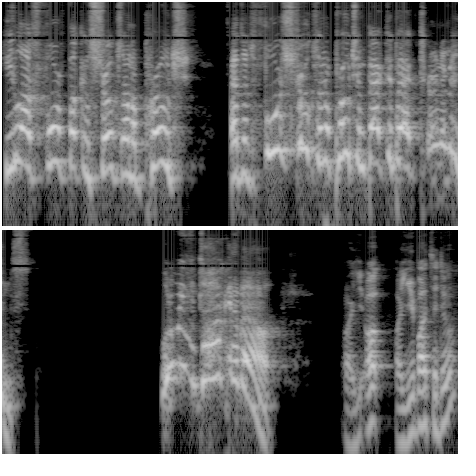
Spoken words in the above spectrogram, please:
He lost four fucking strokes on approach. After four strokes on approach in back-to-back tournaments. What are we even talking about? Are you? Oh, are you about to do it?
